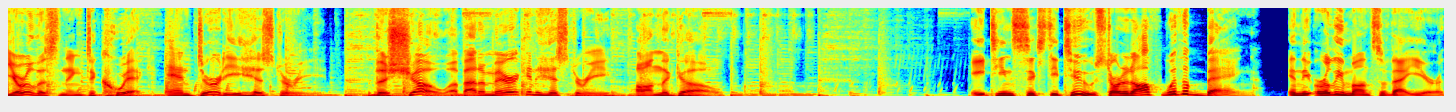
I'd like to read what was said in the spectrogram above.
You're listening to Quick and Dirty History, the show about American history on the go. 1862 started off with a bang. In the early months of that year,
